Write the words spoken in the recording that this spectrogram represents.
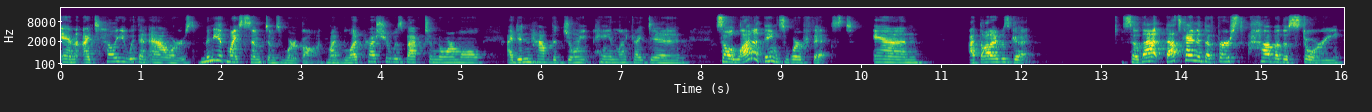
and I tell you, within hours, many of my symptoms were gone. My blood pressure was back to normal. I didn't have the joint pain like I did. So a lot of things were fixed. And I thought I was good. So that that's kind of the first hub of the story.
